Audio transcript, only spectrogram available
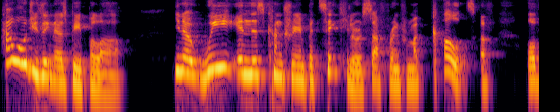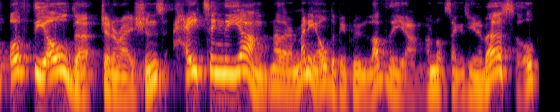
How old do you think those people are? You know, we in this country in particular are suffering from a cult of of, of the older generations hating the young. Now, there are many older people who love the young. I'm not saying it's universal,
